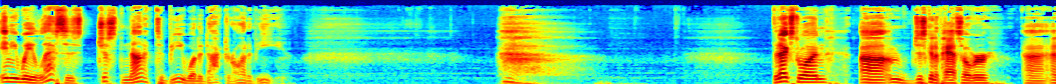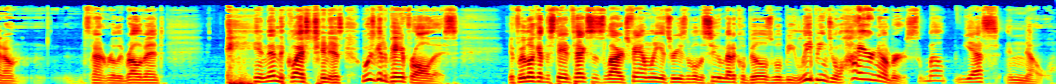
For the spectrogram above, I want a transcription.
any way less is just not to be what a doctor ought to be. the next one, uh, I'm just going to pass over. Uh, I don't, it's not really relevant. and then the question is who's going to pay for all this? If we look at the state of Texas, large family, it's reasonable to assume medical bills will be leaping to higher numbers. Well, yes and no.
